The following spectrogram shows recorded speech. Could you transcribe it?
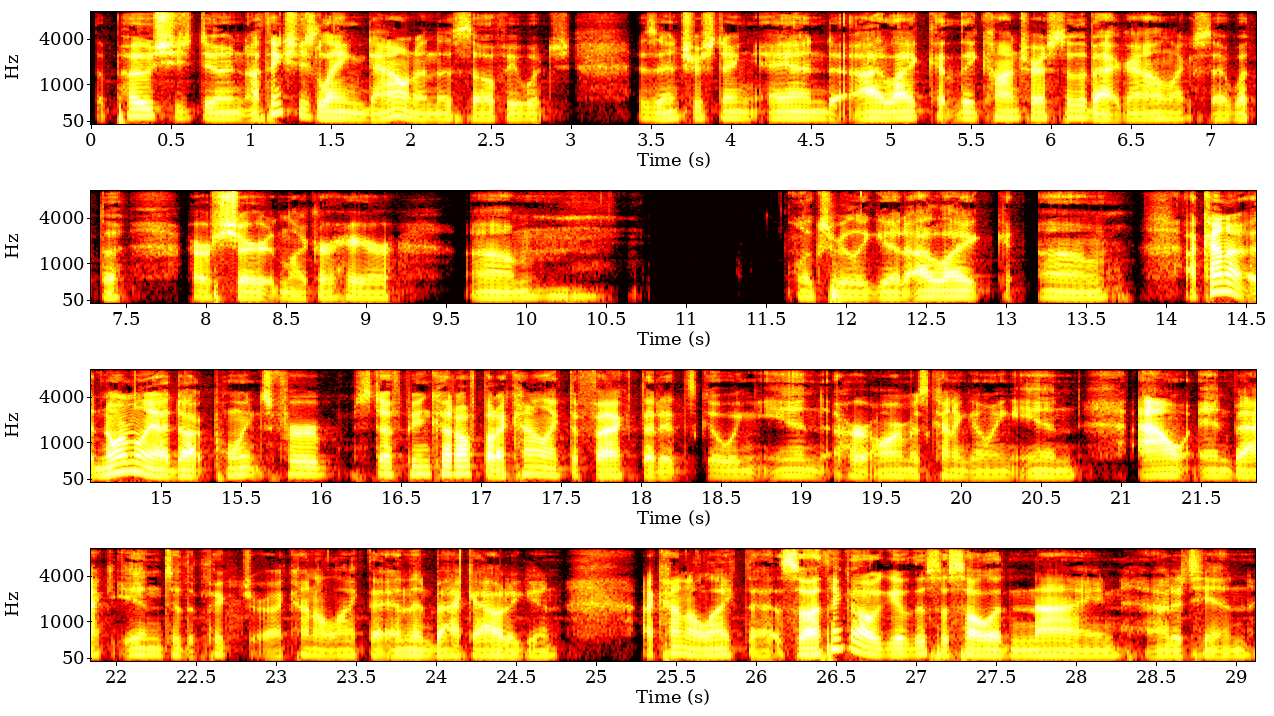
the pose she's doing. I think she's laying down in this selfie, which is interesting. And I like the contrast of the background, like I said, with the her shirt and like her hair. Um, looks really good. I like. Um, I kind of normally I dock points for stuff being cut off, but I kind of like the fact that it's going in. Her arm is kind of going in, out, and back into the picture. I kind of like that, and then back out again. I kind of like that. So I think I would give this a solid 9 out of 10.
